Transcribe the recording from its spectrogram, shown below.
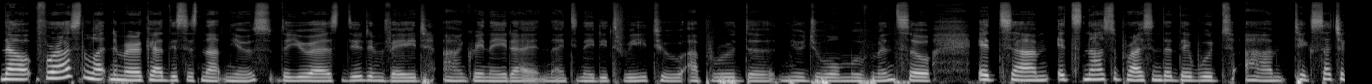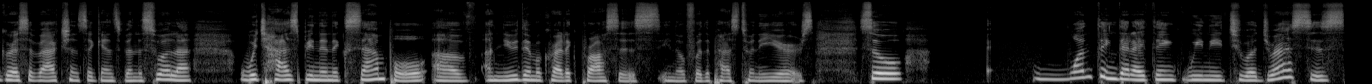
Now, for us in Latin America, this is not news. The U.S. did invade uh, Grenada in 1983 to uproot the New Jewel movement. So, it's um, it's not surprising that they would um, take such aggressive actions against Venezuela, which has been an example of a new democratic process, you know, for the past 20 years. So one thing that I think we need to address is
